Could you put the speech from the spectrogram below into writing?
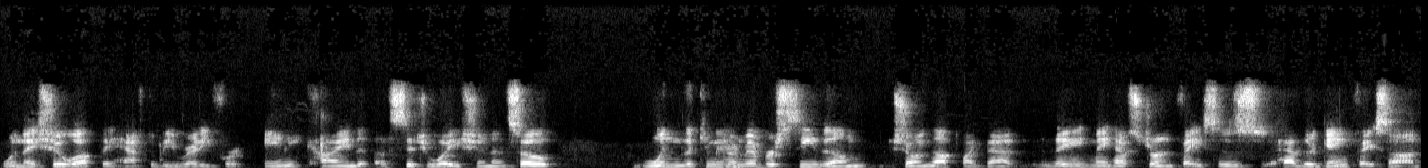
When they show up, they have to be ready for any kind of situation. And so when the community members see them showing up like that, they may have stern faces, have their game face on,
